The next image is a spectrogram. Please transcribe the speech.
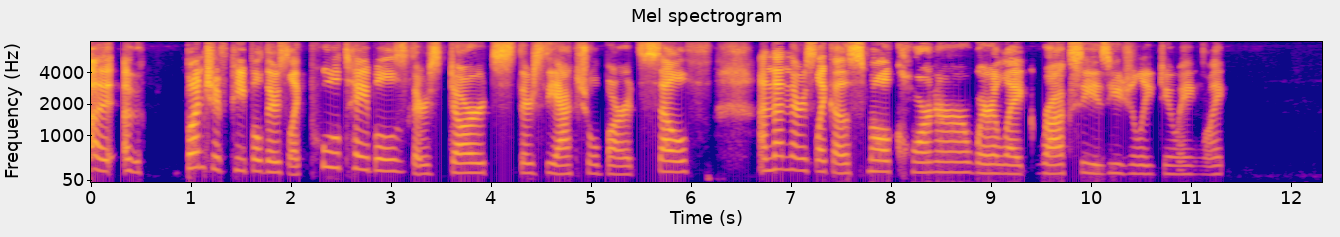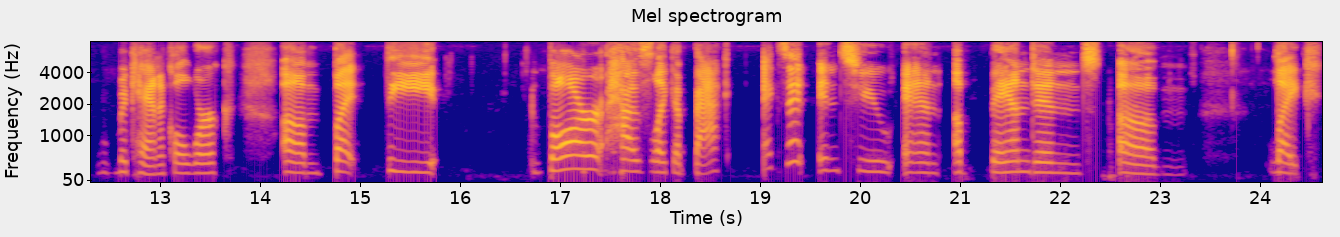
a, a bunch of people. There's like pool tables, there's darts, there's the actual bar itself, and then there's like a small corner where like Roxy is usually doing like mechanical work. Um, but the bar has like a back exit into an abandoned um like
